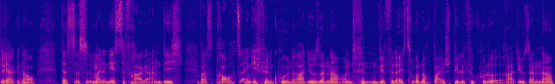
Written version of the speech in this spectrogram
Ja, genau. Das ist meine nächste Frage an dich. Was braucht es eigentlich für einen coolen Radiosender und finden wir vielleicht sogar noch Beispiele für coole Radiosender?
